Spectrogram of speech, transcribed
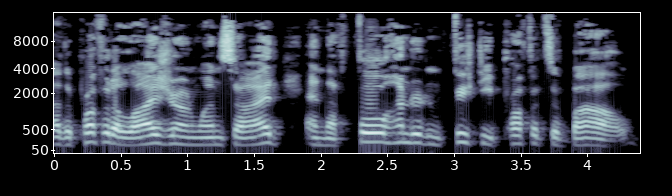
uh, the prophet Elijah on one side and the 450 prophets of Baal.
